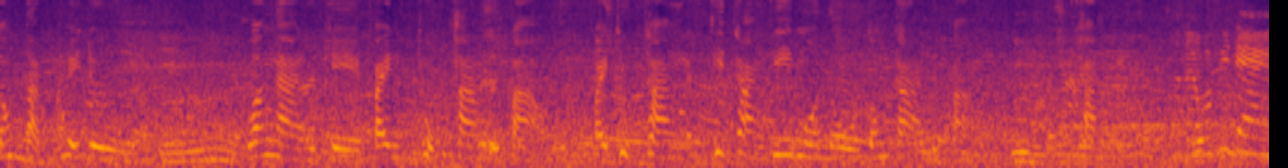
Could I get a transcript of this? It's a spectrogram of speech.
ต้องตัดมาให้ดู ว่างานโอเค ไปถูกทางหรือเปล่า ไปถูกทางทิศทางที่โมโนต้องการหรือเปล่าค่ะแสดงว่าพี่แดง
